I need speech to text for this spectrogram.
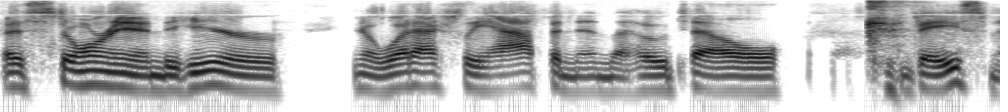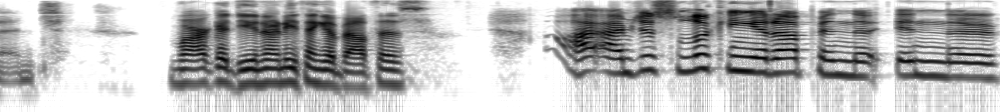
a historian to hear, you know, what actually happened in the hotel basement. Margaret, do you know anything about this? I, I'm just looking it up in the in the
